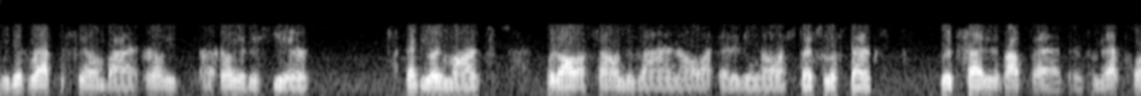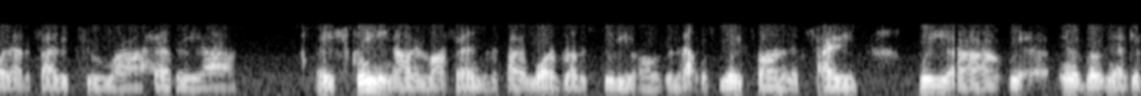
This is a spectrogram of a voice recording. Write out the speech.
We did wrap the film by early uh, earlier this year February, March, with all our sound design, all our editing, all our special effects. We're excited about that, and from that point, I decided to uh, have a uh, a screening out in Los Angeles by Warner Brothers Studios, and that was really fun and exciting. We uh, we inadvertently, I guess,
